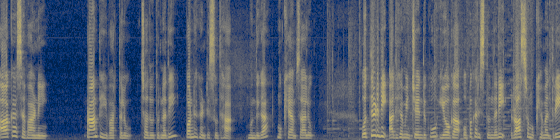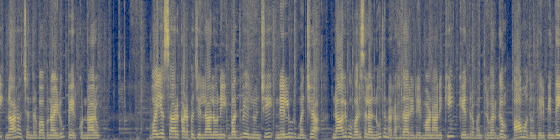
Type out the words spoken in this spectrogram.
ఆకాశవాణి ప్రాంతీయ వార్తలు చదువుతున్నది పొన్నగంటి సుధా. ముందుగా ముఖ్యాంశాలు. ఒత్తిడిని అధిగమించేందుకు యోగా ఉపకరిస్తుందని రాష్ట్ర ముఖ్యమంత్రి నారా చంద్రబాబు నాయుడు పేర్కొన్నారు. వైఎస్సార్ కడప జిల్లాలోని బద్వేల్ నుంచి నెల్లూరు మధ్య నాలుగు వరుసల నూతన రహదారి నిర్మాణానికి కేంద్ర మంత్రివర్గం ఆమోదం తెలిపింది.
